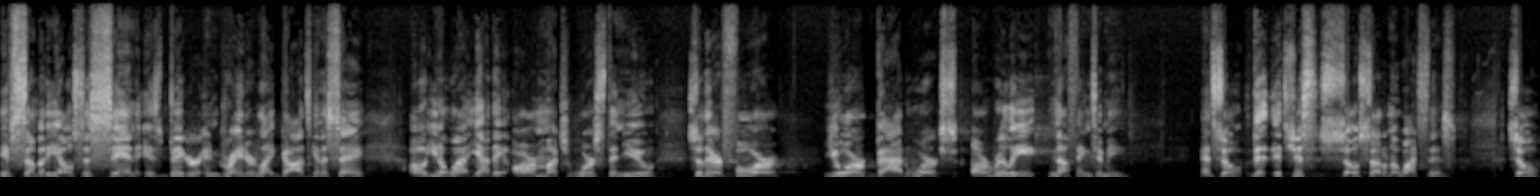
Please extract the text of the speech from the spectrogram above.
if somebody else's sin is bigger and greater. Like God's gonna say, oh, you know what? Yeah, they are much worse than you. So therefore, your bad works are really nothing to me. And so th- it's just so subtle. Now, watch this. So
